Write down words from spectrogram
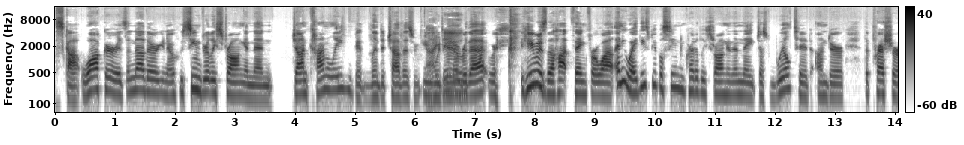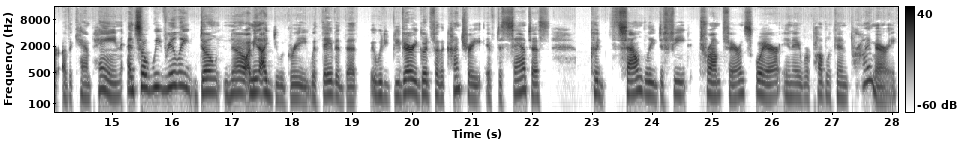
Scott Walker is another, you know, who seemed really strong and then John Connally, Linda Chavez, you I would do. remember that, where he was the hot thing for a while. Anyway, these people seemed incredibly strong and then they just wilted under the pressure of a campaign. And so we really don't know. I mean, I do agree with David that it would be very good for the country if DeSantis could soundly defeat Trump fair and square in a Republican primary.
